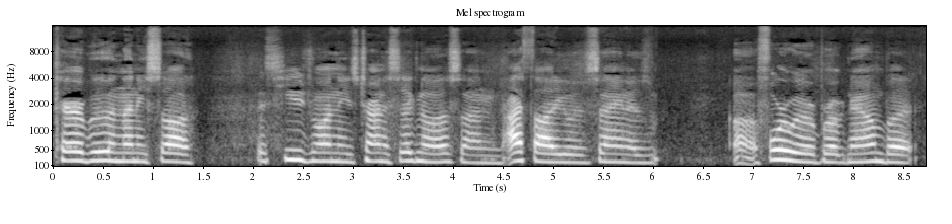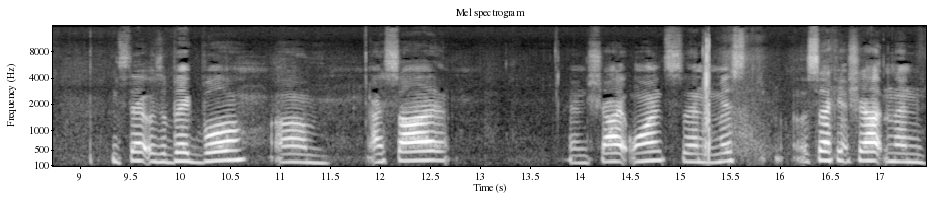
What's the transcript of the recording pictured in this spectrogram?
caribou, and then he saw this huge one. He's trying to signal us, and I thought he was saying his uh, four wheeler broke down, but instead it was a big bull. Um, I saw it and shot it once, then missed the second shot, and then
